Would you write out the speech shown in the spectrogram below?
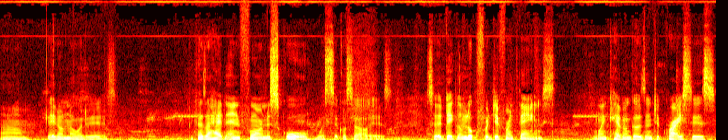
Um, they don't know what it is. Because I had to inform the school what sickle cell is so they can look for different things when Kevin goes into crisis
